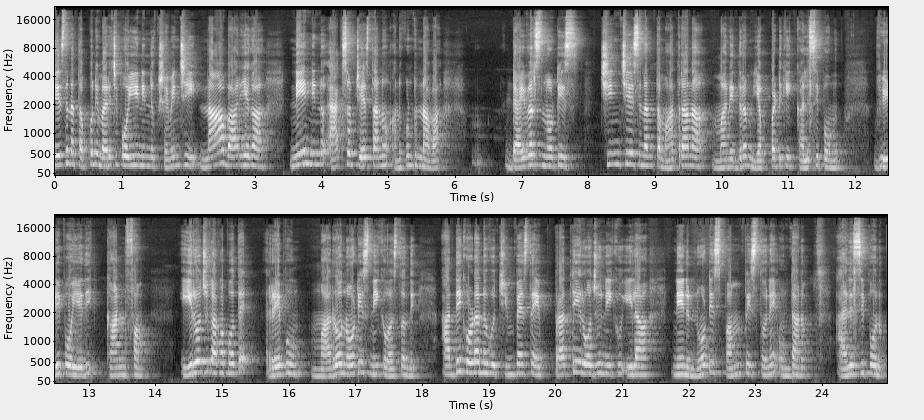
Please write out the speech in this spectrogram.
చేసిన తప్పుని మరిచిపోయి నిన్ను క్షమించి నా భార్యగా నేను నిన్ను యాక్సెప్ట్ చేస్తాను అనుకుంటున్నావా? డైవర్స్ నోటీస్ చించేసినంత మాత్రాన మనిద్దరం ఎప్పటికీ కలిసిపోము. విడిపోయేది కన్ఫర్మ్. ఈరోజు కాకపోతే రేపు మరో నోటీస్ నీకు వస్తుంది. అది కూడా నువ్వు చింపేస్తే ప్రతిరోజు నీకు ఇలా నేను నోటీస్ పంపిస్తూనే ఉంటాను. అలసిపోను.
